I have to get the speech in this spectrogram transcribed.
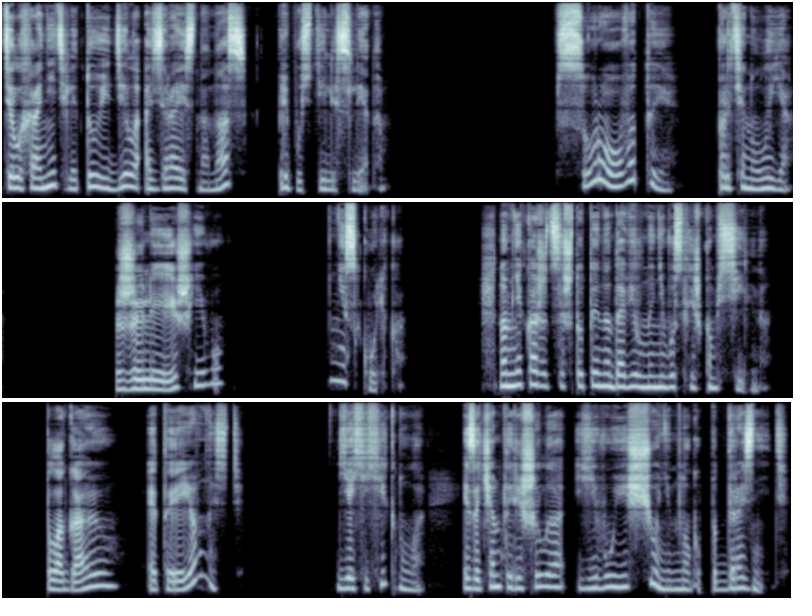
Телохранители, то и дело озираясь на нас, припустили следом. «Сурово ты», — протянула я. «Жалеешь его?» «Нисколько. Но мне кажется, что ты надавил на него слишком сильно. Полагаю, это ревность?» Я хихикнула и зачем-то решила его еще немного поддразнить.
